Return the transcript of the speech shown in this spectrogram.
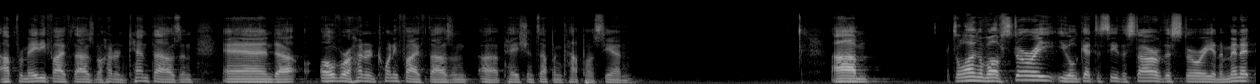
up from 85,000 to 110,000, and uh, over 125,000 uh, patients up in Cap Haitien. Um, It's a long, involved story. You'll get to see the star of this story in a minute.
